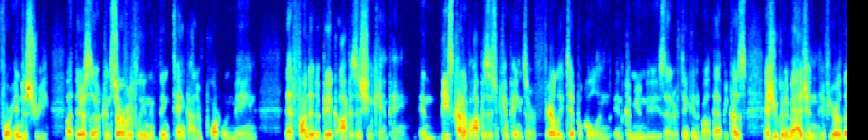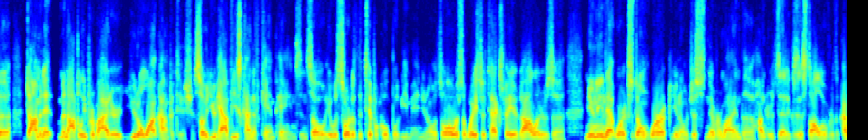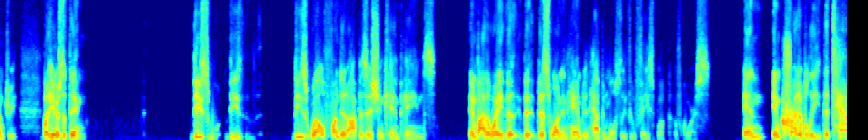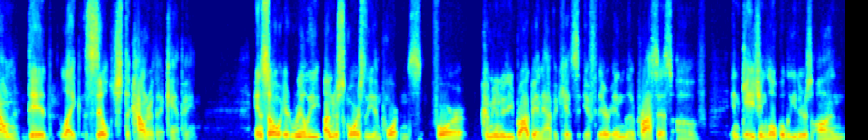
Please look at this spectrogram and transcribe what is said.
for industry. But there's a conservative leaning think tank out of Portland, Maine, that funded a big opposition campaign. And these kind of opposition campaigns are fairly typical in, in communities that are thinking about that because, as you can imagine, if you're the dominant monopoly provider, you don't want competition. So you have these kind of campaigns. And so it was sort of the typical boogeyman. You know, it's, oh, it's a waste of taxpayer dollars. Uh, community networks don't work. You know, just never mind the hundreds that exist all over the country. But here's the thing these, these, these well funded opposition campaigns and by the way, the, the, this one in Hampden happened mostly through Facebook, of course. And incredibly, the town did like zilch to counter that campaign. And so it really underscores the importance for community broadband advocates if they're in the process of engaging local leaders on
